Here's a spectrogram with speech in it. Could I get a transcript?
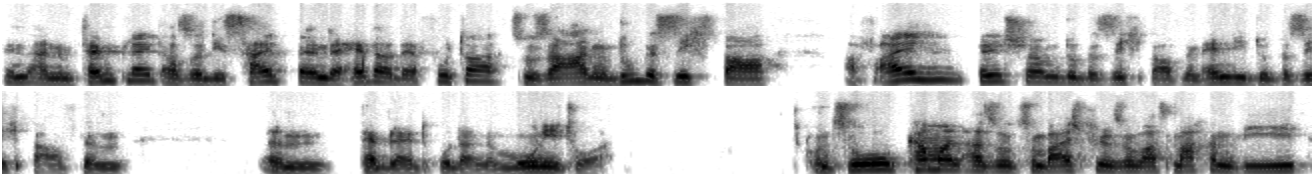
in einem Template, also die Sideband, der Header, der Footer, zu sagen, du bist sichtbar auf allen Bildschirmen, du bist sichtbar auf einem Handy, du bist sichtbar auf einem ähm, Tablet oder einem Monitor. Und so kann man also zum Beispiel sowas machen wie,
